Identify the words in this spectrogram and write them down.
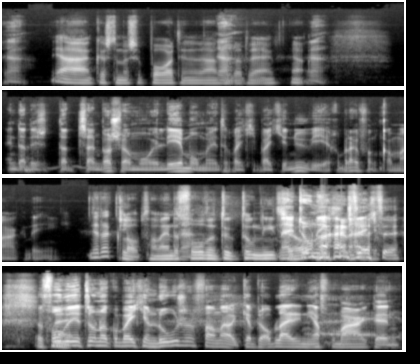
Ja, ja. ja en customer support inderdaad, ja. hoe dat werkt. Ja. ja. En dat, is, dat zijn best wel mooie leermomenten wat je, wat je nu weer gebruik van kan maken, denk ik. Ja, dat klopt. Alleen dat ja. voelde natuurlijk toen niet nee, zo. Toen niet. Nee, dat, voelde nee. je toen ook een beetje een loser? Van nou, ik heb de opleiding niet afgemaakt en...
